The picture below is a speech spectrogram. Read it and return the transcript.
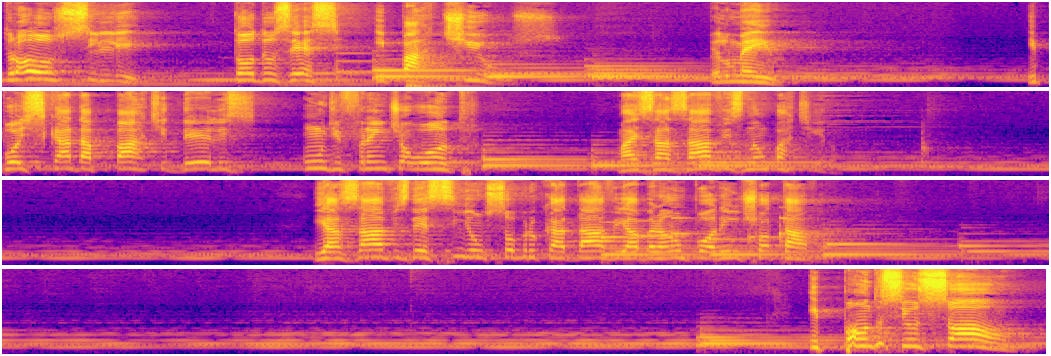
Trouxe-lhe todos esses e partiu-os pelo meio. E pôs cada parte deles um de frente ao outro. Mas as aves não partiram. E as aves desciam sobre o cadáver, e Abraão, porém, enxotava. E pondo-se o sol,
